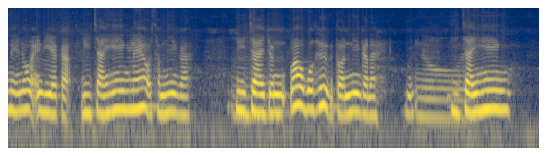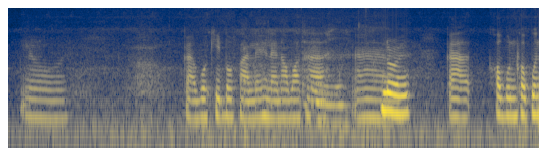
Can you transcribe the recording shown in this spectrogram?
แม่น้องไอเดียก็ดีใจแห้งแล้วซำนี้ก็ดีใจจนเว้าบ่ถึกตอนนี้ก็ได้โดยดีใจแห้ง โดยกะบ่คิดบ่ฝันเลยแหละเนาะบ่ทาอ่าโดยก็ขอบคุญขอบคุณ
